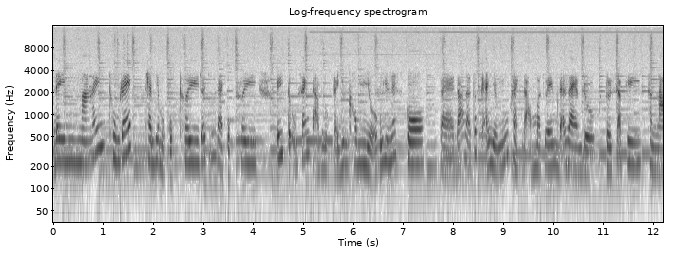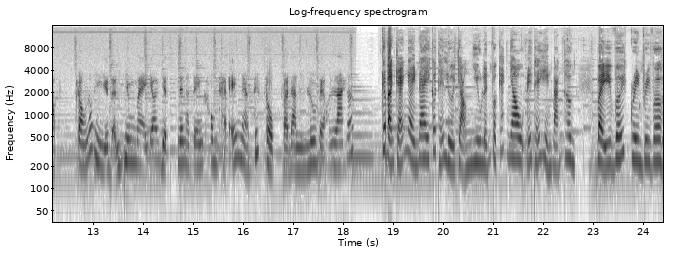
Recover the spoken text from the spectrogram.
đem máy thu rác tham gia một cuộc thi, đó chính là cuộc thi ý tưởng sáng tạo về một đại dương không nhựa của UNESCO. Và đó là tất cả những hoạt động mà tụi em đã làm được từ sau khi thành lập còn rất nhiều dự định nhưng mà do dịch nên là tụi em không thể nào tiếp tục và đành lui về online hết các bạn trẻ ngày nay có thể lựa chọn nhiều lĩnh vực khác nhau để thể hiện bản thân. Vậy với Green River,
